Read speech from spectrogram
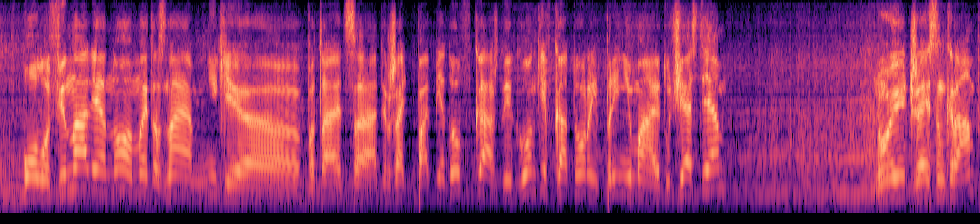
в полуфинале. Но мы это знаем, Ники э, пытается одержать победу в каждой гонке, в которой принимает участие. Ну и Джейсон Крамп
